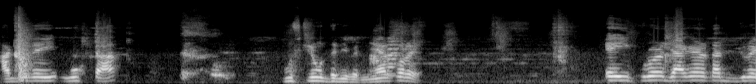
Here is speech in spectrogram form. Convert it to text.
হাড্ডির এই মুখটা মুষ্টির মধ্যে নেবেন নেওয়ার পরে এই পুরো জায়গাটা জুড়ে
